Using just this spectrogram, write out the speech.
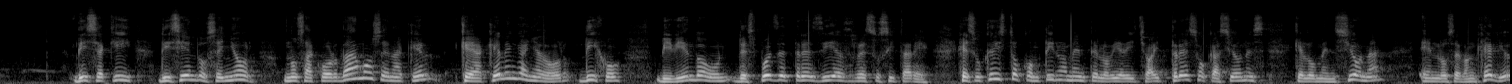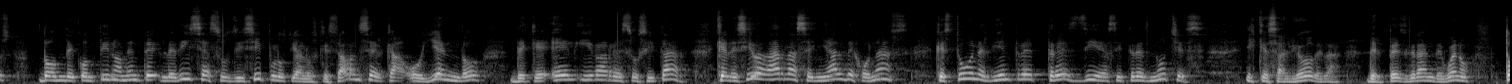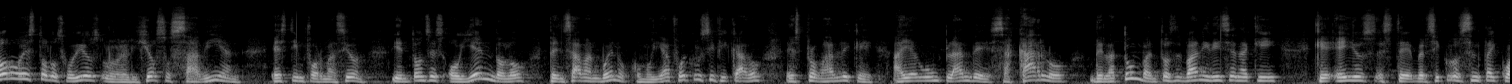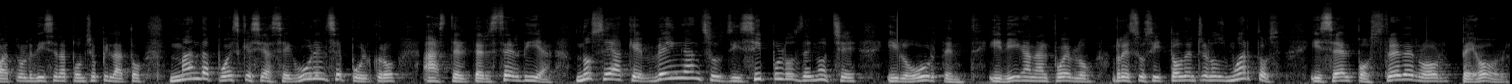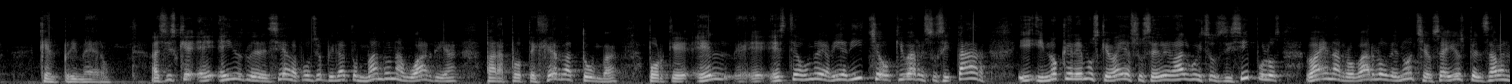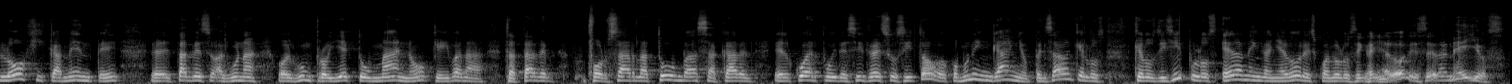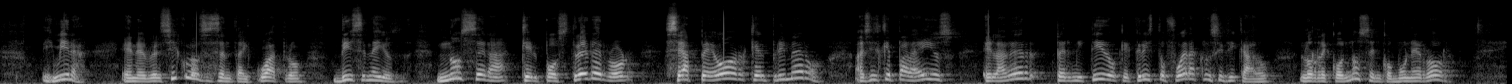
Dice aquí, diciendo, Señor, nos acordamos en aquel, que aquel engañador dijo, viviendo aún, después de tres días resucitaré. Jesucristo continuamente lo había dicho. Hay tres ocasiones que lo menciona en los evangelios, donde continuamente le dice a sus discípulos y a los que estaban cerca, oyendo de que él iba a resucitar, que les iba a dar la señal de Jonás, que estuvo en el vientre tres días y tres noches y que salió de la, del pez grande. Bueno, todo esto los judíos, los religiosos, sabían esta información y entonces oyéndolo pensaban, bueno, como ya fue crucificado, es probable que haya algún plan de sacarlo de la tumba. Entonces van y dicen aquí que ellos, este, versículo 64, le dicen a Poncio Pilato, manda pues que se asegure el sepulcro hasta el tercer día, no sea que vengan sus discípulos de noche y lo hurten y digan al pueblo, resucitó de entre los muertos, y sea el postrer error peor que el primero. Así es que eh, ellos le decían a Poncio Pilato, manda una guardia para proteger la tumba, porque él, eh, este hombre había dicho que iba a resucitar y, no queremos que vaya a suceder algo y sus discípulos vayan a robarlo de noche. O sea, ellos pensaban lógicamente, eh, tal vez alguna, algún proyecto humano que iban a tratar de forzar la tumba, sacar el, el cuerpo y decir resucitó, como un engaño. Pensaban que los, que los discípulos eran engañadores cuando los engañadores eran ellos. Y mira, en el versículo 64 dicen ellos, no será que el postrer error sea peor que el primero. Así es que para ellos el haber permitido que Cristo fuera crucificado lo reconocen como un error.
